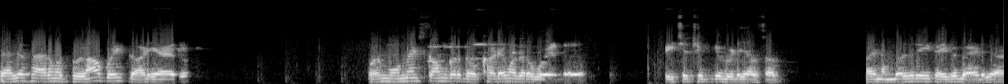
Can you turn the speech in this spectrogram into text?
पहले फायर मत खोलना कोई गाड़ी आया तो। और मूवमेंट्स कम कर दो, खड़े मत रहो इधर पीछे छुप के बैठ जाओ सब। भाई नंबर थ्री कहीं पे बैठ जा।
